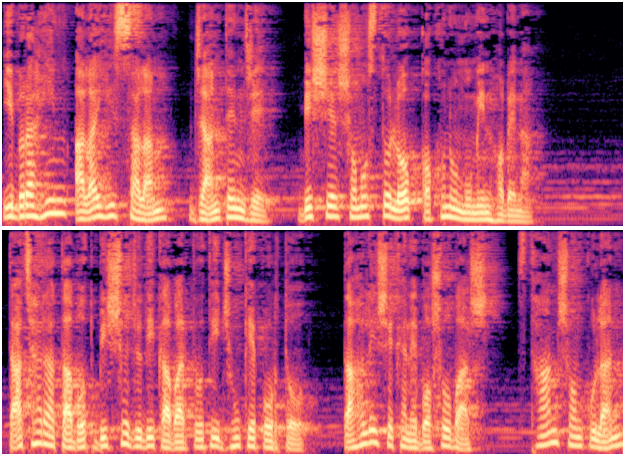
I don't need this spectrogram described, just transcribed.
ইব্রাহিম আলাইহিসালাম জানতেন যে বিশ্বের সমস্ত লোক কখনো মুমিন হবে না। তাছাড়া তাবৎ বিশ্ব যদি কাবার প্রতি ঝুঁকে পড়ত, তাহলে সেখানে বসবাস স্থান সংকুলান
